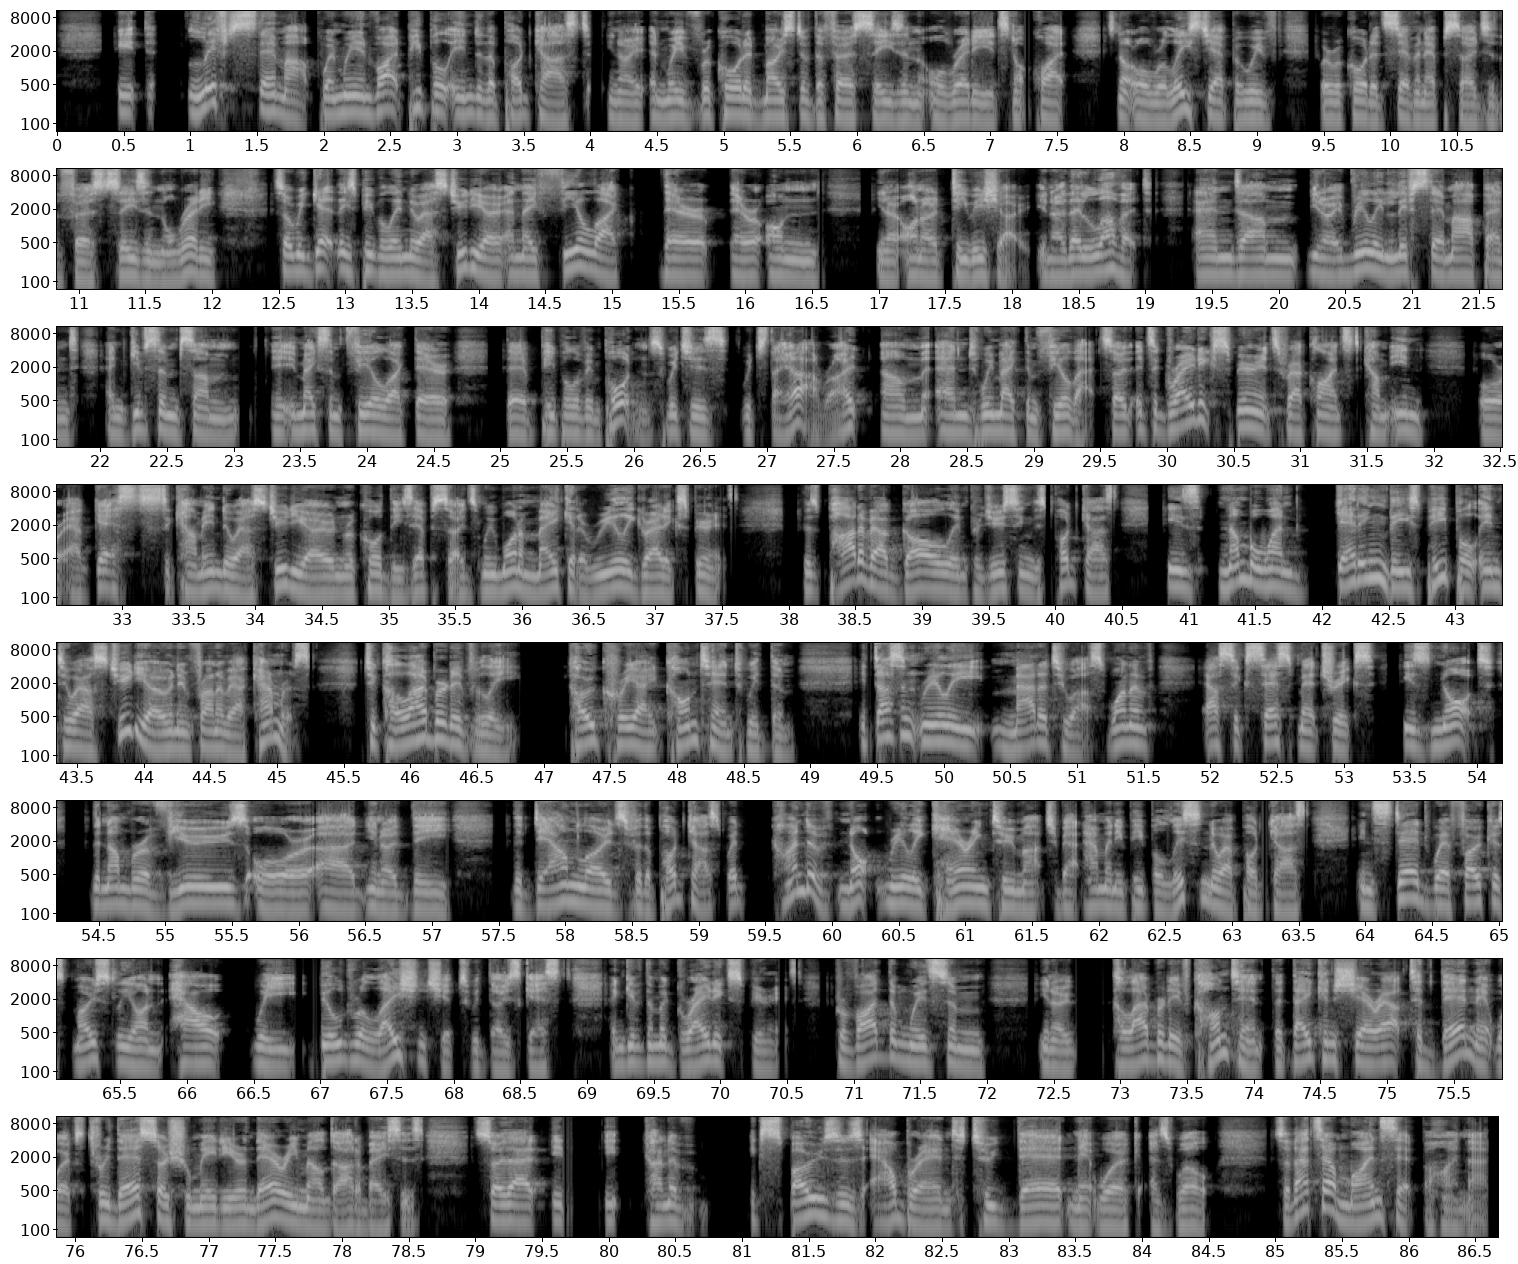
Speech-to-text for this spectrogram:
It lifts them up when we invite people into the podcast you know and we've recorded most of the first season already it's not quite it's not all released yet but we've we recorded seven episodes of the first season already so we get these people into our studio and they feel like they're they're on you know on a TV show. You know they love it, and um, you know it really lifts them up and and gives them some. It makes them feel like they're they're people of importance, which is which they are, right? Um, and we make them feel that. So it's a great experience for our clients to come in or our guests to come into our studio and record these episodes. We want to make it a really great experience because part of our goal in producing this podcast is number one, getting these people into our studio and in front of our cameras to collaboratively co-create content with them. It doesn't really matter to us. One of our success metrics is not the number of views or uh, you know the the downloads for the podcast. We're kind of not really caring too much about how many people listen to our podcast. Instead, we're focused mostly on how we build relationships with those guests and give them a great experience provide them with some you know collaborative content that they can share out to their networks through their social media and their email databases so that it, it kind of exposes our brand to their network as well. So that's our mindset behind that.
